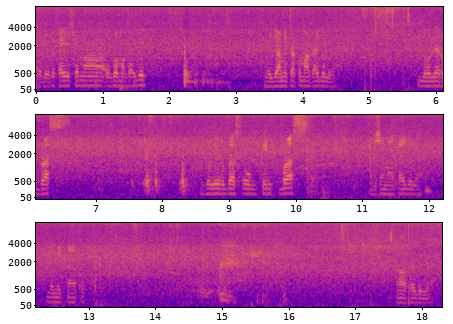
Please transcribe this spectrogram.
Dali rin kayo siya mauga mga kaidol. May gamit na to mga kaidol oh. roller brush. Roller brush o paint brush. Ano siya mga kaidol oh. Gamit na ako. Mga kaidol oh.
